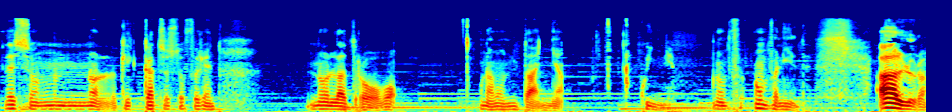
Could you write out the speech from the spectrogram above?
adesso non, non, che cazzo sto facendo? Non la trovo. Una montagna. Quindi, non fa, non fa niente. Allora,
